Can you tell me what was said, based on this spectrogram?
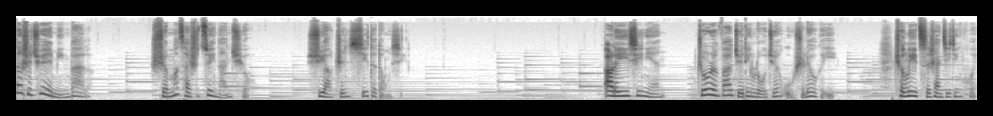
但是却也明白了，什么才是最难求、需要珍惜的东西。二零一七年，周润发决定裸捐五十六个亿，成立慈善基金会，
